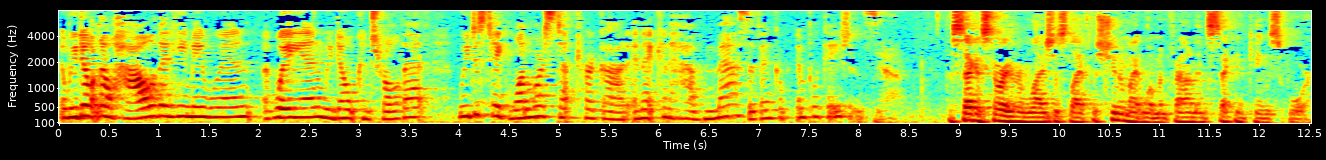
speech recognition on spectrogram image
And we don't know how that he may win, weigh in. We don't control that. We just take one more step toward God and it can have massive implications. Yeah. The second story from Elisha's life, the Shunammite woman found in 2 Kings 4.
